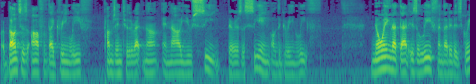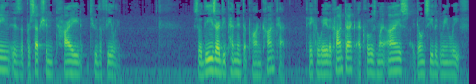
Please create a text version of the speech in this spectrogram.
or bounces off of that green leaf, comes into the retina, and now you see, there is a seeing of the green leaf. Knowing that that is a leaf and that it is green is the perception tied to the feeling. So these are dependent upon contact. Take away the contact, I close my eyes, I don't see the green leaf.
